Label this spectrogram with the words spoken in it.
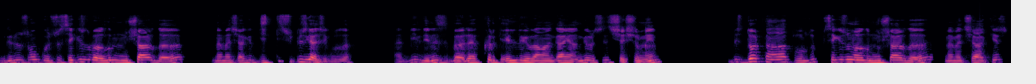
Günün son koşusu 8 numaralı Muşar Dağı. Mehmet Şakir ciddi sürpriz gelecek burada. Yani bildiğiniz böyle 40-50 gibi falan ganyan görürseniz şaşırmayın. Biz 4 tane at bulduk. 8 numaralı Muşar Dağı Mehmet Şakir.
